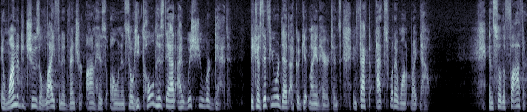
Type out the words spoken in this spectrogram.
and wanted to choose a life and adventure on his own. And so he told his dad, I wish you were dead, because if you were dead, I could get my inheritance. In fact, that's what I want right now. And so the father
